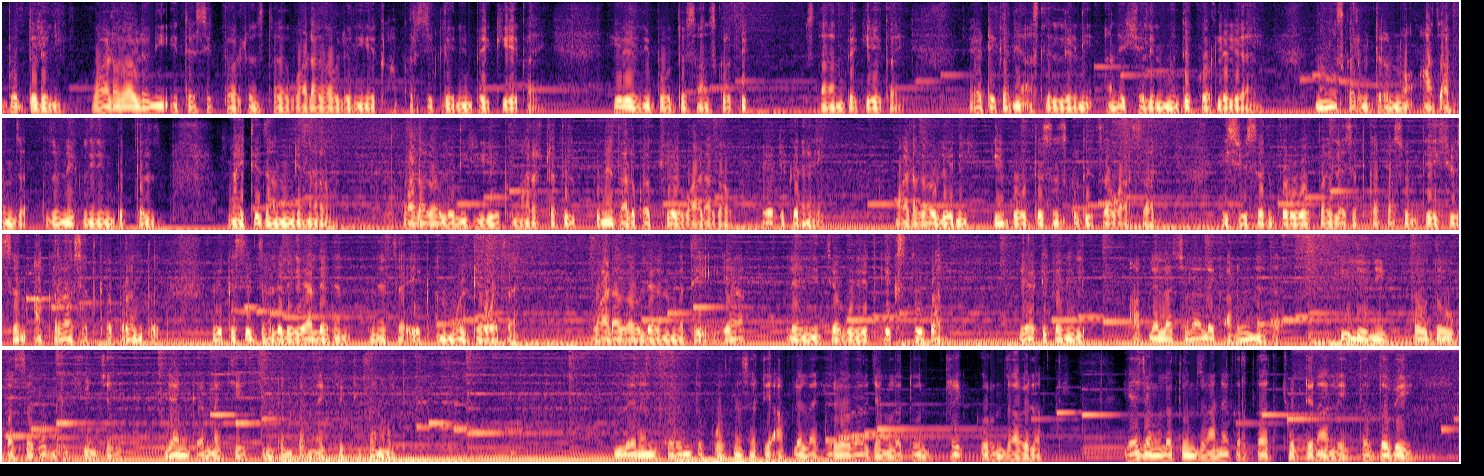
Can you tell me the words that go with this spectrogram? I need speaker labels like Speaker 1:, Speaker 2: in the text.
Speaker 1: बुद्ध लेणी वाडागाव लेणी ऐतिहासिक पर्यटन स्थळ. वाडागाव लेणी एक आकर्षक लेणींपैकी एक आहे. ही लेणी बौद्ध सांस्कृतिक स्थळांपैकी एक आहे. या ठिकाणी असलेली लेणी अनेक शैलींमध्ये कोरलेली आहे. नमस्कार मित्रांनो आज आपण ज अजून एक लेणींबद्दल माहिती जाणून घेणार आहोत. वाडागाव लेणी ही एक महाराष्ट्रातील पुणे तालुका खेड वाडागाव या ठिकाणी आहे. वाडागाव लेणी ही बौद्ध संस्कृतीचा वारसा आहे. इसवी सन पूर्व पहिल्या शतकापासून ते इसवी सन अकरा शतकापर्यंत विकसित झालेल्या या लेण्यांचा एक अनमोल ठेवाच आहे. वाडागाव लेण्यांमध्ये या लेणीच्या गुहेत एक स्तूप आहे. या ठिकाणी आपल्याला शिलालेख आढळून येतात. ही लेणी बौद्ध उपासक व भिक्षूंचे ध्यान करण्याचे चिंतन करण्याचे ठिकाण होते. लेण्यांपर्यंत पोहोचण्यासाठी आपल्याला हिरवागार जंगलातून ट्रेक करून जावे लागते. या जंगलातून जाण्याकरता छोटे नाले धबधबे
